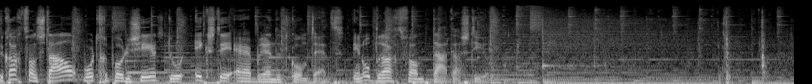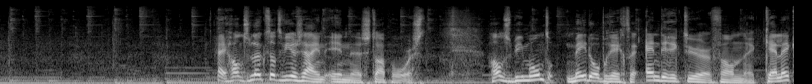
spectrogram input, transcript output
De kracht van staal wordt geproduceerd door XTR Branded Content in opdracht van Tata Steel. Hey Hans, leuk dat we hier zijn in uh, Stappenhorst. Hans Biemond, medeoprichter en directeur van uh, Kelk.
